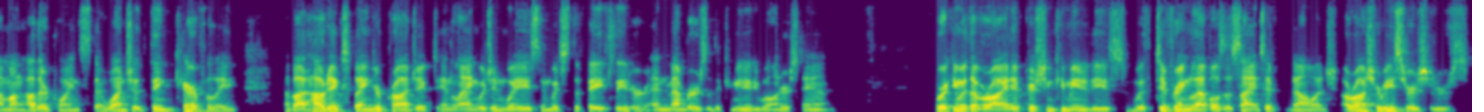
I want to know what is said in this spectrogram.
among other points, that one should think carefully about how to explain your project in language and ways in which the faith leader and members of the community will understand working with a variety of Christian communities with differing levels of scientific knowledge, A Rocha researchers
